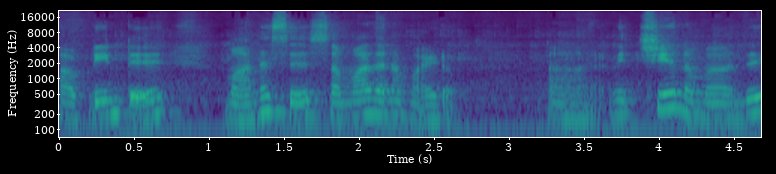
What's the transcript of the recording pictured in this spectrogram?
அப்படின்ட்டு மனசு சமாதானம் ஆகிடும் நிச்சயம் நம்ம வந்து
